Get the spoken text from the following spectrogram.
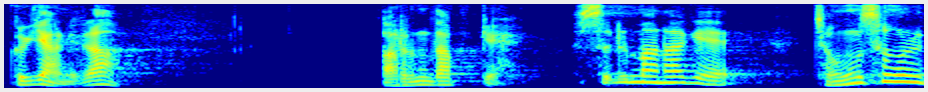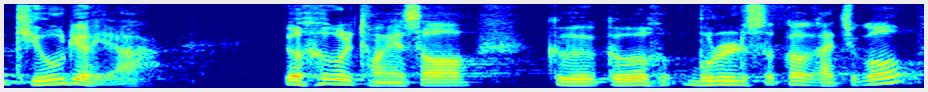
그게 아니라 아름답게 쓸만하게 정성을 기울여야 그 흙을 통해서 그, 그 물을 섞어 가지고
